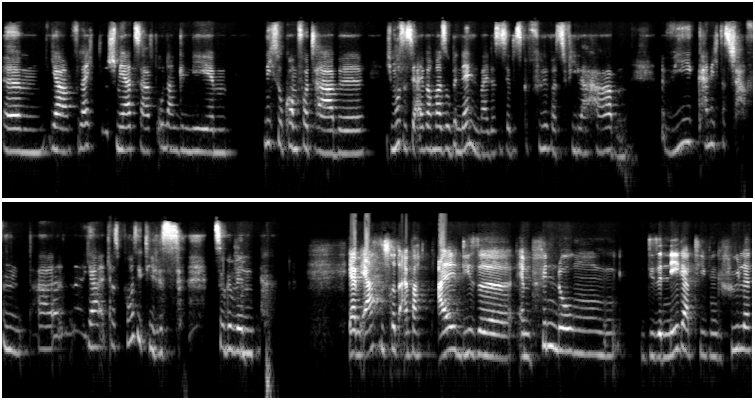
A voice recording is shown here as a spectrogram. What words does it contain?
ähm, ja, vielleicht schmerzhaft, unangenehm, nicht so komfortabel. Ich muss es ja einfach mal so benennen, weil das ist ja das Gefühl, was viele haben. wie kann ich das schaffen, da ja etwas Positives zu gewinnen? Ja, im ersten Schritt einfach all diese Empfindungen, diese negativen Gefühle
